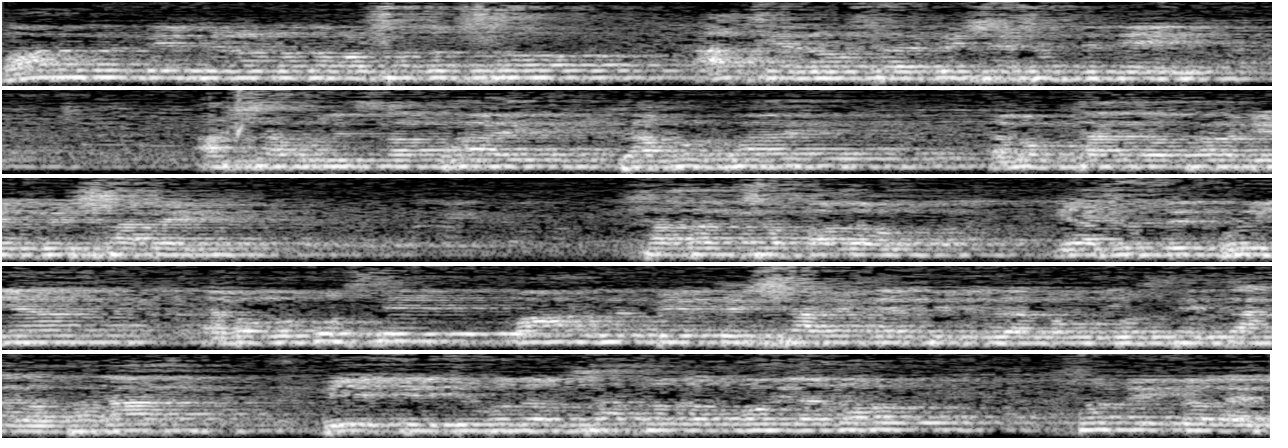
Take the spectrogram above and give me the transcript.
মহানগর বিএনপির অন্যতম সদস্য, আজকের অনুষ্ঠানের বিশেষ অতিথি আশরাফুল ইসলাম ভাই, জাফর ভাই এবং চাংলা থানা বিএনপির সাবেক সাধারণ সম্পাদক গিয়াসুদ্দিন ভুইয়া এবং উপস্থিত মহানগর বিএনপির সাবেক নেতৃবৃন্দ এবং উপস্থিত চাঙ্গা থানা বিএনপি যুবদল, ছাত্রদল, মহিলা দল, শ্রমিক দলের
